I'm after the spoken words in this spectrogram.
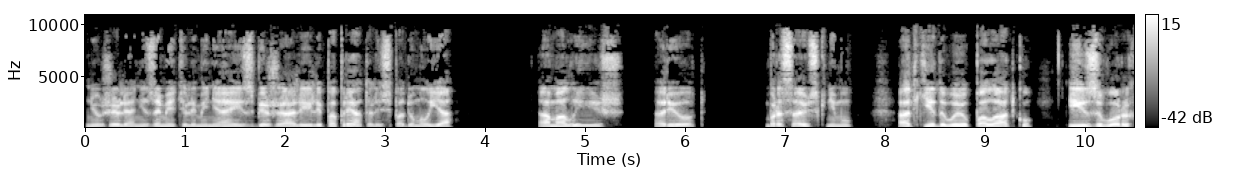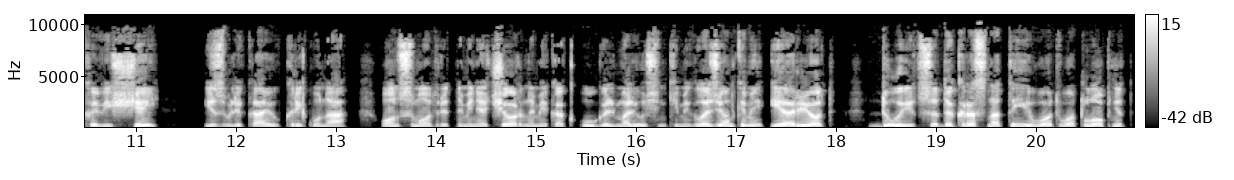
Неужели они заметили меня и сбежали или попрятались, — подумал я. А малыш орет. Бросаюсь к нему, откидываю палатку и из вороха вещей извлекаю крикуна. Он смотрит на меня черными, как уголь, малюсенькими глазенками и орет, дуется до красноты и вот-вот лопнет.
